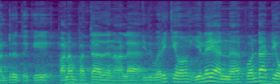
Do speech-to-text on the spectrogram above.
பண்ணுறதுக்கு பணம் பத்தாததுனால இது வரைக்கும் இளைய அண்ணன் பொண்டாட்டியோட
